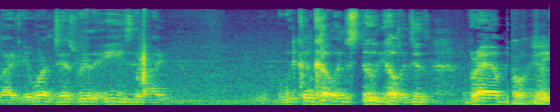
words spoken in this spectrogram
like it wasn't just really easy. Like we couldn't go in the studio and just grab. Oh, yeah. Yeah,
